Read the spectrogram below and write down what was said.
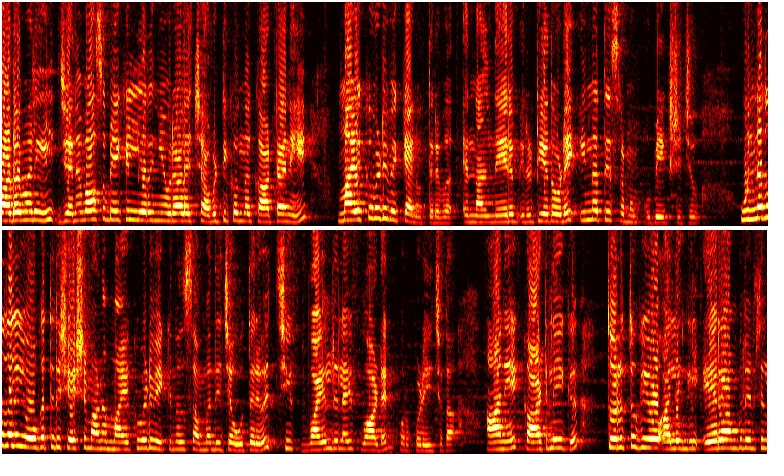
പടമലയിൽ ജനവാസ മേഖലയിൽ ഇറങ്ങിയ ഒരാളെ ചവിട്ടിക്കൊന്ന കാട്ടാനയെ മയക്കുവെടി വെക്കാൻ ഉത്തരവ്. എന്നാൽ നേരം ഇരുട്ടിയതോടെ ഇന്നത്തെ ശ്രമം ഉപേക്ഷിച്ചു. ഉന്നതതല യോഗത്തിന് ശേഷമാണ് മയക്കുവെടി വെക്കുന്നത് സംബന്ധിച്ച ഉത്തരവ് ചീഫ് വൈൽഡ് ലൈഫ് വാർഡൻ പുറപ്പെടുവിച്ചത്. ആനയെ കാട്ടിലേക്ക് തുരത്തുകയോ അല്ലെങ്കിൽ എയർ ആംബുലൻസിൽ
